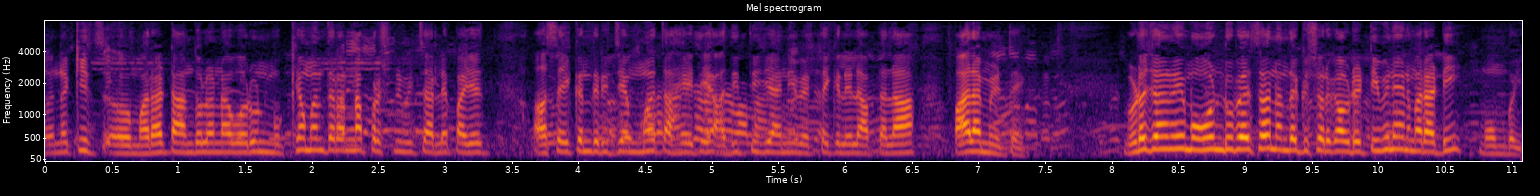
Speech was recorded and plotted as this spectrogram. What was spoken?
नक्कीच मराठा आंदोलनावरून मुख्यमंत्र्यांना प्रश्न विचारले पाहिजेत असं एकंदरीत जे मत आहे ते आदित्यजी यांनी व्यक्त केलेलं आपल्याला पाहायला मिळतंय. व्हिडिओ जर्नली मोहन डुबेसह Nandkishor Gawde T V nine Marathi Mumbai.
